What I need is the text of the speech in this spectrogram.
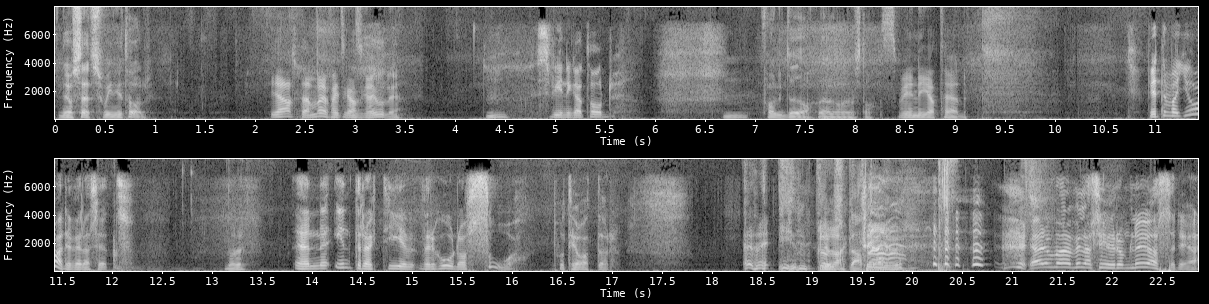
Ni har sett Sweeney Todd? Ja, den var ju faktiskt ganska rolig. Mm. Sviniga Todd. Mm. Folk dör höger och vänster. Sviniga Ted. Vet ni vad jag hade velat sett? Nej. En interaktiv version av Så på teater. En interaktiv... Jag hade bara velat se hur de löser det.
